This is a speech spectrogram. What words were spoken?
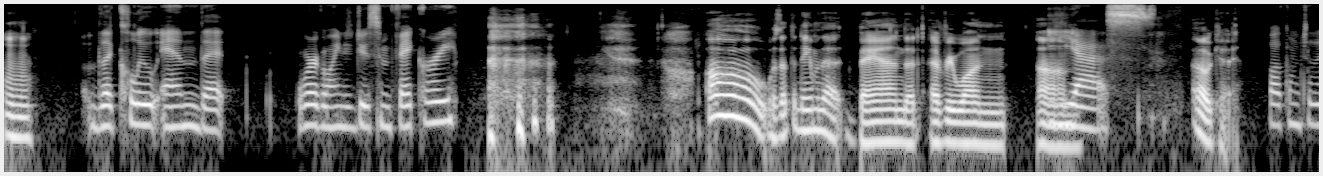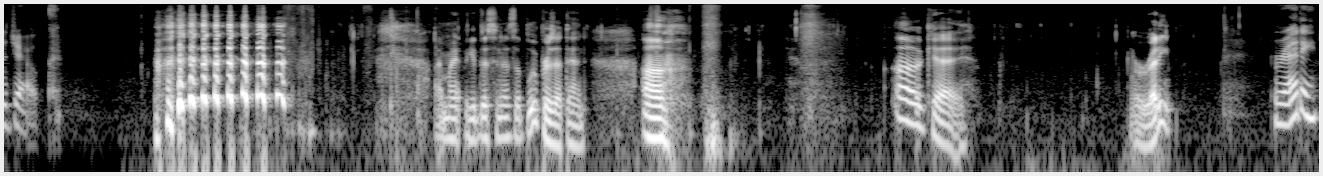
hmm The clue in that we're going to do some fakery. Oh, was that the name of that band that everyone? Um, yes. Okay. Welcome to the joke. I might leave this in as a bloopers at the end. Um, okay. Ready? Ready.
